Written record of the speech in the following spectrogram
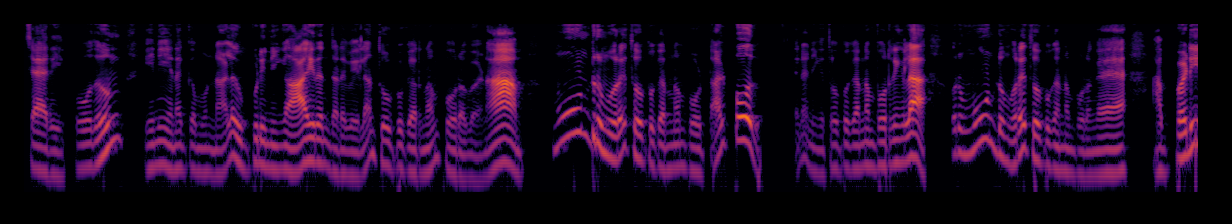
சரி போதும். இனி எனக்கு முன்னால் இப்படி நீங்கள் ஆயிரம் தடவையெல்லாம் தோப்புக்கரணம் போட வேணாம். மூன்று முறை தோப்புக்கரணம் போட்டால் போதும். என்ன நீங்கள் தோப்புக்கரணம் போடுறீங்களா? ஒரு மூன்று முறை தோப்புக்கரணம் போடுங்க. அப்படி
